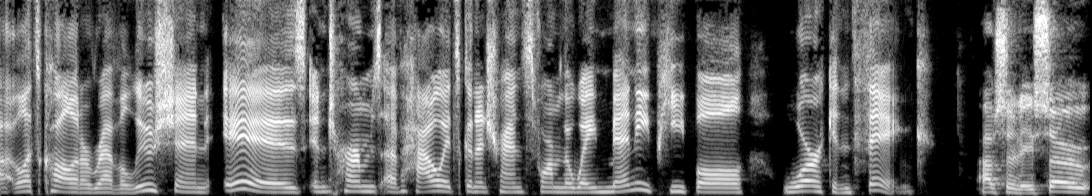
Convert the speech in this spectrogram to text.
uh, let's call it a revolution is in terms of how it's going to transform the way many people work and think. Absolutely. So,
